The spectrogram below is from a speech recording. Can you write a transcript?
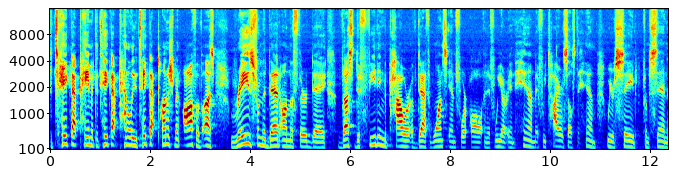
to take that payment, to take that penalty, to take that punishment off of us, raised from the dead on the third day, thus defeating the power of death once and for all. And if we are in Him, if we tie ourselves to Him, we are saved from sin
